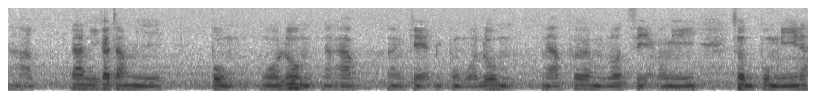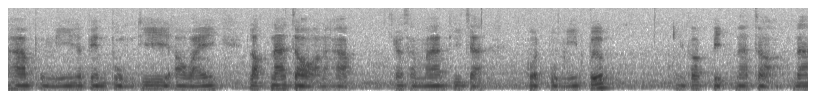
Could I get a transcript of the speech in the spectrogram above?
นะครับ ด้านนี้ก็จะมีปุ่มวอลลุ่มนะครับสังเกตมีปุ่มวอลลุ่มนะครับเพิ่มลดเสียงตรงนี้ ส่วนปุ่มนี้นะครับ ปุ่มนี้จะเป็นปุ่มที่เอาไว้ล็อกหน้าจอนะครับ ก็สามารถที่จะกดปุ่มนี้ปุ๊บ แล้วก็ปิดหน้าจอได้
